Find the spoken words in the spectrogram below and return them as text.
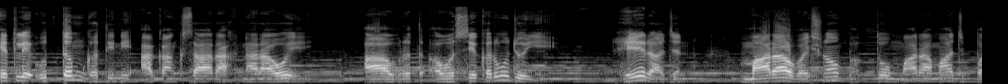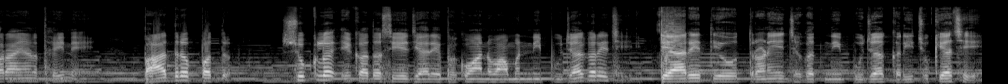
એટલે ઉત્તમ ગતિની આકાંક્ષા રાખનારાઓએ આ વ્રત અવશ્ય કરવું જોઈએ. હે રાજન, મારા વૈષ્ણવ ભક્તો મારામાં જ પરાયણ થઈને ભાદ્રપદ શુક્લ એકાદશીએ જ્યારે ભગવાન વામનની પૂજા કરે છે, ત્યારે તેઓ ત્રણેય જગતની પૂજા કરી ચૂક્યા છે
